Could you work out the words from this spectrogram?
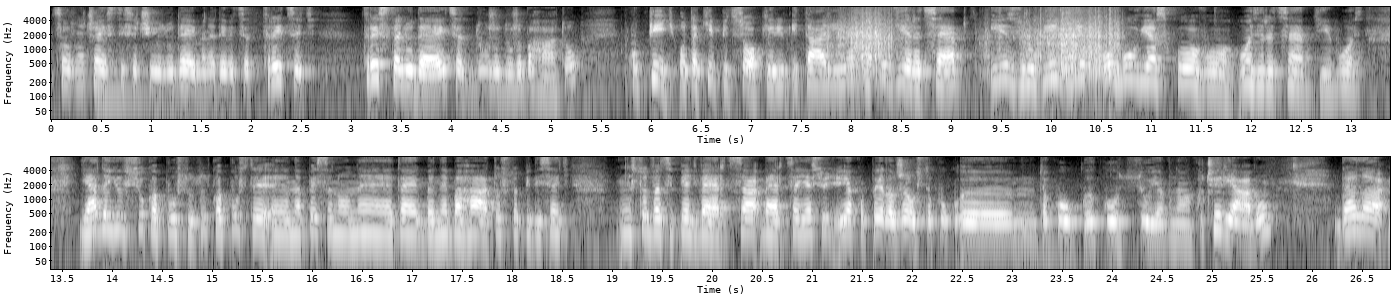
це означає з тисячі людей. Мене дивиться 30 300 людей, це дуже-дуже багато. Купіть отакі підсокері в Італії, є рецепт, і зробіть їх обов'язково. Ось рецепт є. Ось. Я даю всю капусту. Тут капусти е, написано не так, якби небагато, 150 125 верца. верца. Я, сьогодні, я купила вже ось таку, е, таку ку- цю, як вона, кучеряву. Дала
